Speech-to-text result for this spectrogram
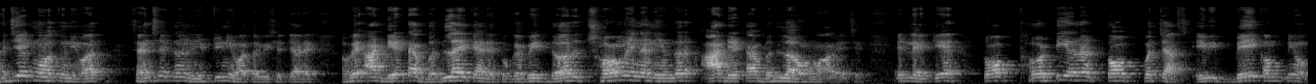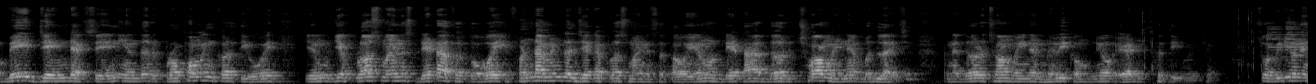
હજી એક મહત્વની વાત સેન્સેક્સ અને નિફ્ટીની વાત આવી છે ત્યારે હવે આ ડેટા બદલાય ક્યારે? તો કે ભાઈ દર છ મહિનાની અંદર આ ડેટા બદલાવવામાં આવે છે. એટલે કે ટોપ થર્ટી અને ટોપ પચાસ એવી બે કંપનીઓ, બે જે ઇન્ડેક્સ છે એની અંદર પરફોર્મિંગ કરતી હોય કે એનું જે પ્લસ માઇનસ ડેટા થતો હોય ફંડામેન્ટલ જે કાંઈ પ્લસ માઇનસ થતા હોય, એનો ડેટા દર છ મહિને બદલાય છે અને દર છ મહિને નવી કંપનીઓ એડ થતી હોય છે. સો વિડીયોને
